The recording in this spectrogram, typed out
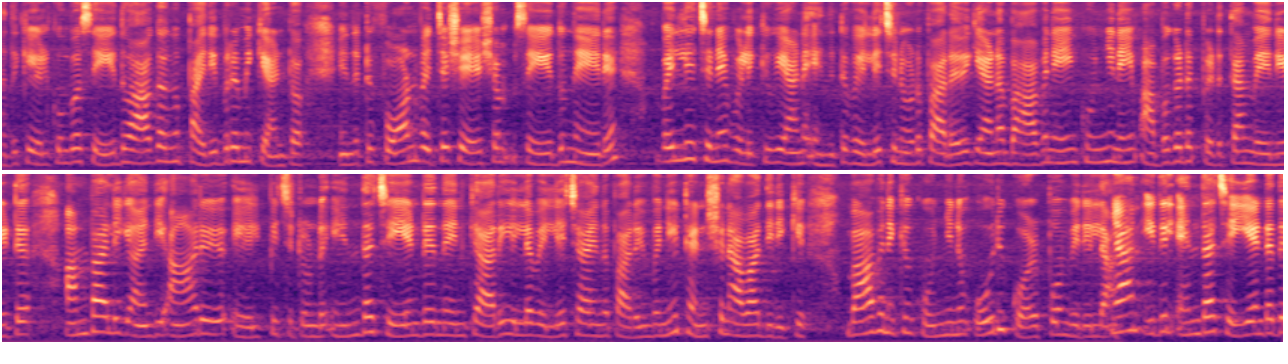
അത് കേൾക്കുമ്പോൾ സേതു ആകെ അങ്ങ് പരിഭ്രമിക്കാൻ കേട്ടോ എന്നിട്ട് ഫോൺ വെച്ച ശേഷം സേതു നേരെ വല്യച്ഛനെ വിളിക്കുകയാണ്. എന്നിട്ട് വല്യച്ഛനോട് പറയുകയാണ് ഭാവനയും കുഞ്ഞിനെയും അപകടപ്പെടുത്താൻ വേണ്ടിയിട്ട് അമ്പാലിക ആന്റി ആരെയോ ഏൽപ്പിച്ചിട്ടുണ്ട്. എന്താ ചെയ്യേണ്ടതെന്ന് എനിക്ക് അറിയില്ല വല്യച്ഛ എന്ന് പറയുമ്പോൾ നീ ടെൻഷൻ ആവാതിരിക്കുക ഭാവനയ്ക്കും കുഞ്ഞിനും ഒരു കുഴപ്പവും വരില്ല. ഞാൻ ഇതിൽ എന്താ ചെയ്യേണ്ടത്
